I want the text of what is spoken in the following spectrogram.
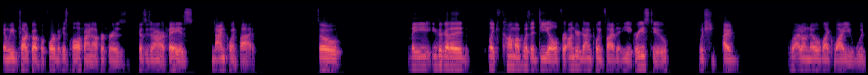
and we've talked about before. But his qualifying offer for his because he's an RFA is nine point five. So they either got to like come up with a deal for under nine point five that he agrees to, which I well, I don't know like why you would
